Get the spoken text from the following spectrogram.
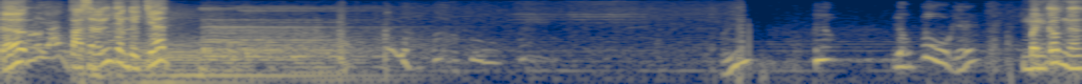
Được Ta sẽ đánh cho người chết Mình có ngực.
